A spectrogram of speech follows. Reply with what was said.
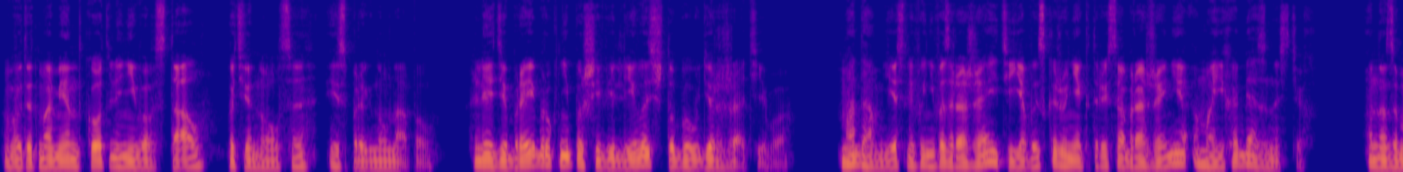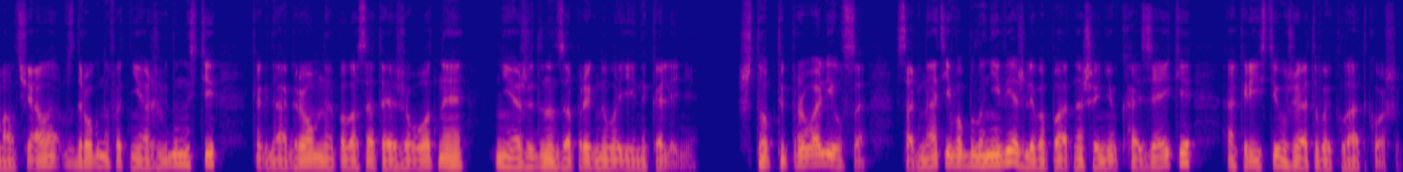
В этот момент кот лениво встал, потянулся и спрыгнул на пол. Леди Брейбрук не пошевелилась, чтобы удержать его. «Мадам, если вы не возражаете, я выскажу некоторые соображения о моих обязанностях». Она замолчала, вздрогнув от неожиданности, когда огромное полосатое животное неожиданно запрыгнуло ей на колени. «Чтоб ты провалился!» Согнать его было невежливо по отношению к хозяйке, а Кристи уже отвыкла от кошек.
